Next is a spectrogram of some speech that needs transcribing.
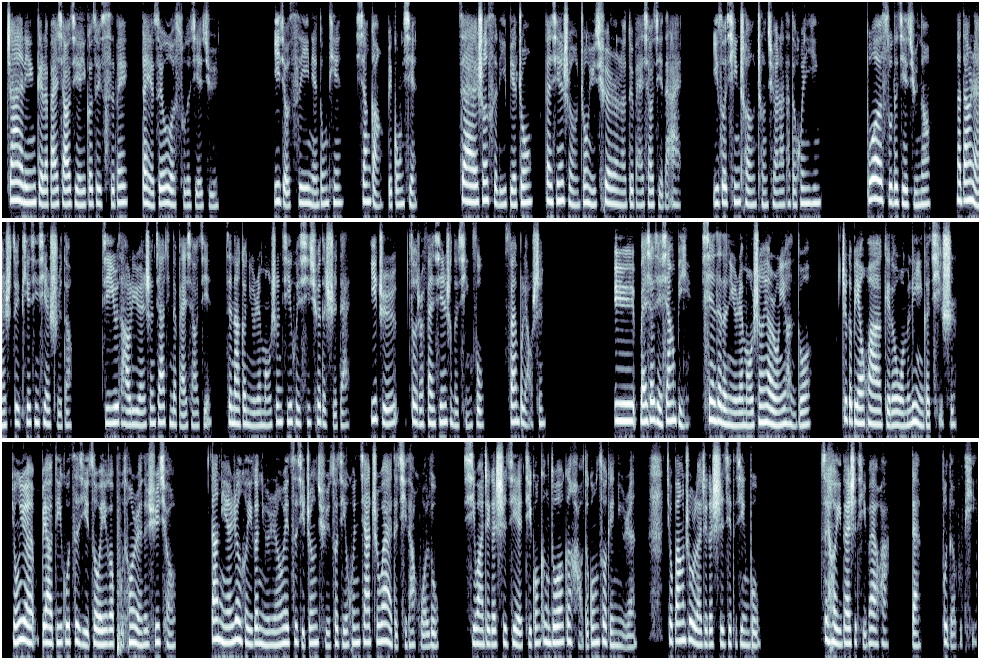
张爱玲给了白小姐一个最慈悲但也最恶俗的结局。一九四一年冬天，香港被攻陷，在生死离别中，范先生终于确认了对白小姐的爱，一座倾城成全了他的婚姻。不恶俗的结局呢？那当然是最贴近现实的。急于逃离原生家庭的白小姐，在那个女人谋生机会稀缺的时代，一直做着范先生的情妇，翻不了身。与白小姐相比，现在的女人谋生要容易很多，这个变化给了我们另一个启示：永远不要低估自己作为一个普通人的需求。当年任何一个女人为自己争取做结婚家之外的其他活路，希望这个世界提供更多更好的工作给女人，就帮助了这个世界的进步。最后一段是题外话，但不得不提。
